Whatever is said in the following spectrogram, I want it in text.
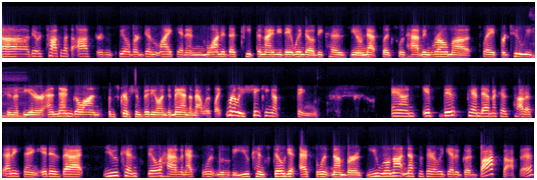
Uh, there was talk about the Oscars and Spielberg didn't like it and wanted to keep the 90 day window because, you know, Netflix was having Roma play for two weeks in a Mm. theater and then go on subscription video on demand. And that was like really shaking up things. And if this pandemic has taught us anything, it is that you can still have an excellent movie. You can still get excellent numbers. You will not necessarily get a good box office,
